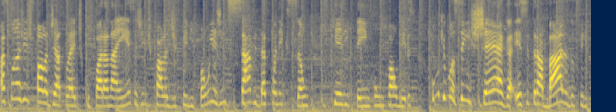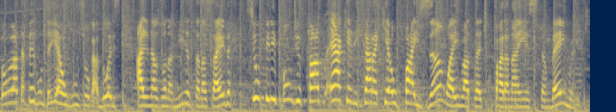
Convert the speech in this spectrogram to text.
Mas quando a gente fala de Atlético Paranaense, a gente fala de Felipão e a gente sabe da conexão que ele tem com o Palmeiras. Como que você enxerga esse trabalho do Filipão? Eu até perguntei a alguns jogadores ali na zona mista, na saída, se o Filipão de fato é aquele cara que é o paizão aí no Atlético Paranaense também, Monique?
